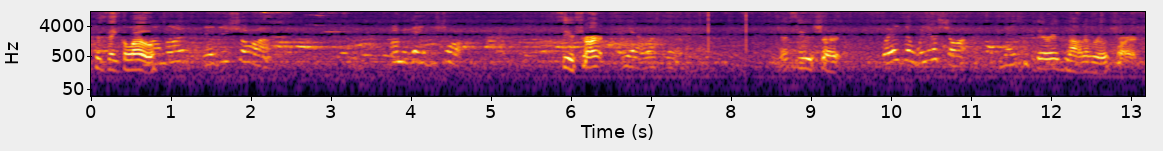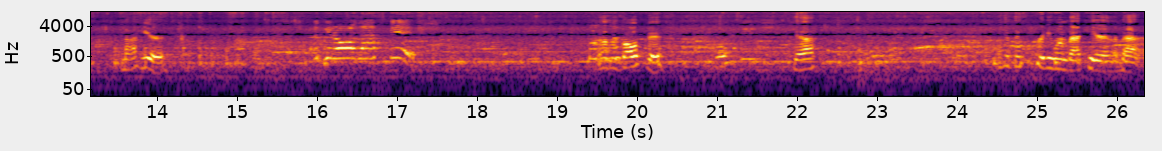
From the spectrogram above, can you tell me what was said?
Because they glow. Mama, there's a shark. Mommy, there's a shark. See a shark? Yeah, what's that? Let's see the shark. Where's the real shark? There's- There is not a real shark. Not here. Look at all that. Those are goldfish. Goldfish? Yeah. Look at this pretty one back here in the back.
